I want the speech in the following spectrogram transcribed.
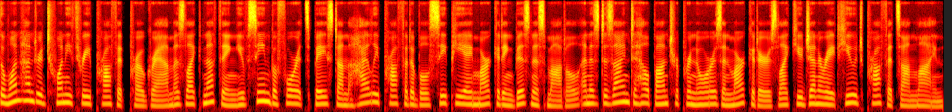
The 123 Profit Program is like nothing you've seen before. It's based on the highly profitable CPA marketing business model and is designed to help entrepreneurs and marketers like you generate huge profits online.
